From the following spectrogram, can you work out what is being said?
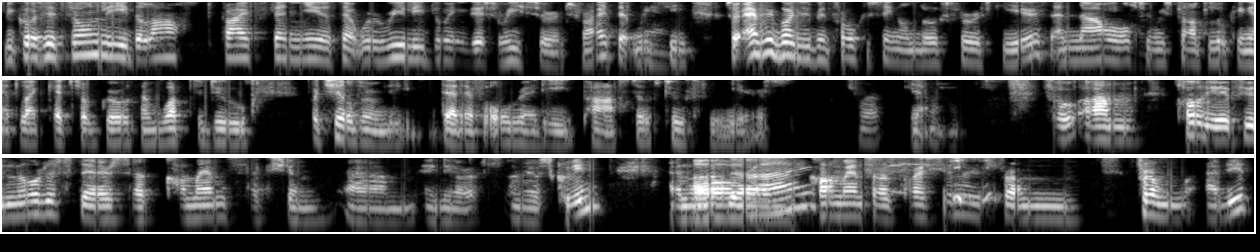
because it's only the last five ten years that we're really doing this research right that we see. So everybody's been focusing on those first years and now also we start looking at like catch up growth and what to do for children that have already passed those two three years. Right. Yeah. Mm-hmm. so um claudia if you notice there's a comment section um, in your on your screen and one All of the right. comments or questions is from from adit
